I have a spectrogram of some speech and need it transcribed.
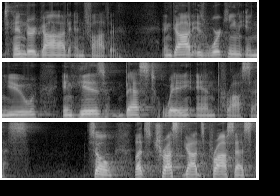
tender God and Father. And God is working in you in His best way and process. So let's trust God's process,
